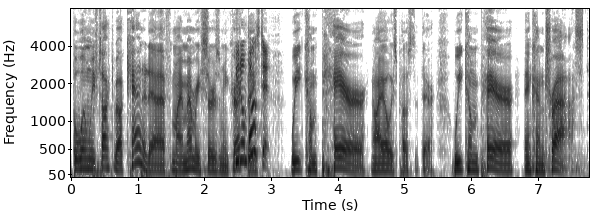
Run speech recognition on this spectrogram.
But when we've talked about Canada, if my memory serves me correctly, You don't post it. We compare. No, I always post it there. We compare and contrast.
